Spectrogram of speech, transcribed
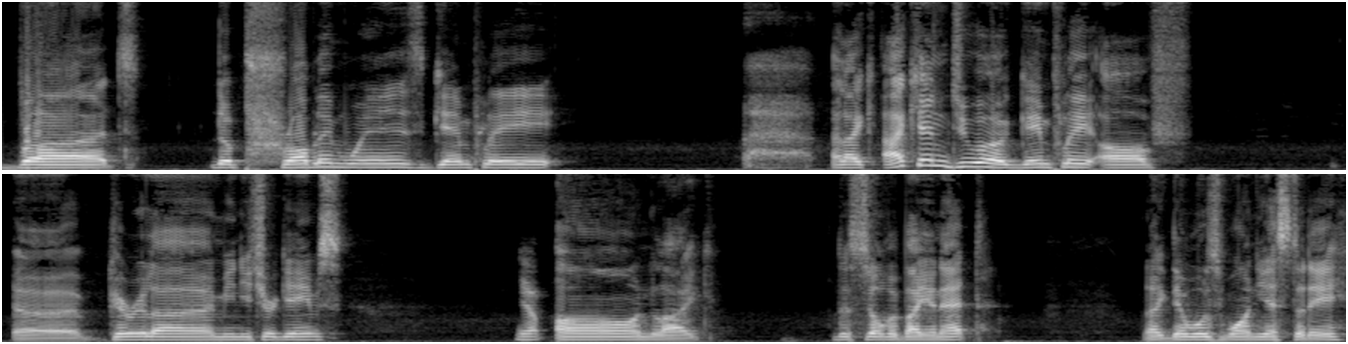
but the problem with gameplay, I like I can do a gameplay of uh, Guerrilla Miniature Games Yep. on like the Silver Bayonet. Like there was one yesterday,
